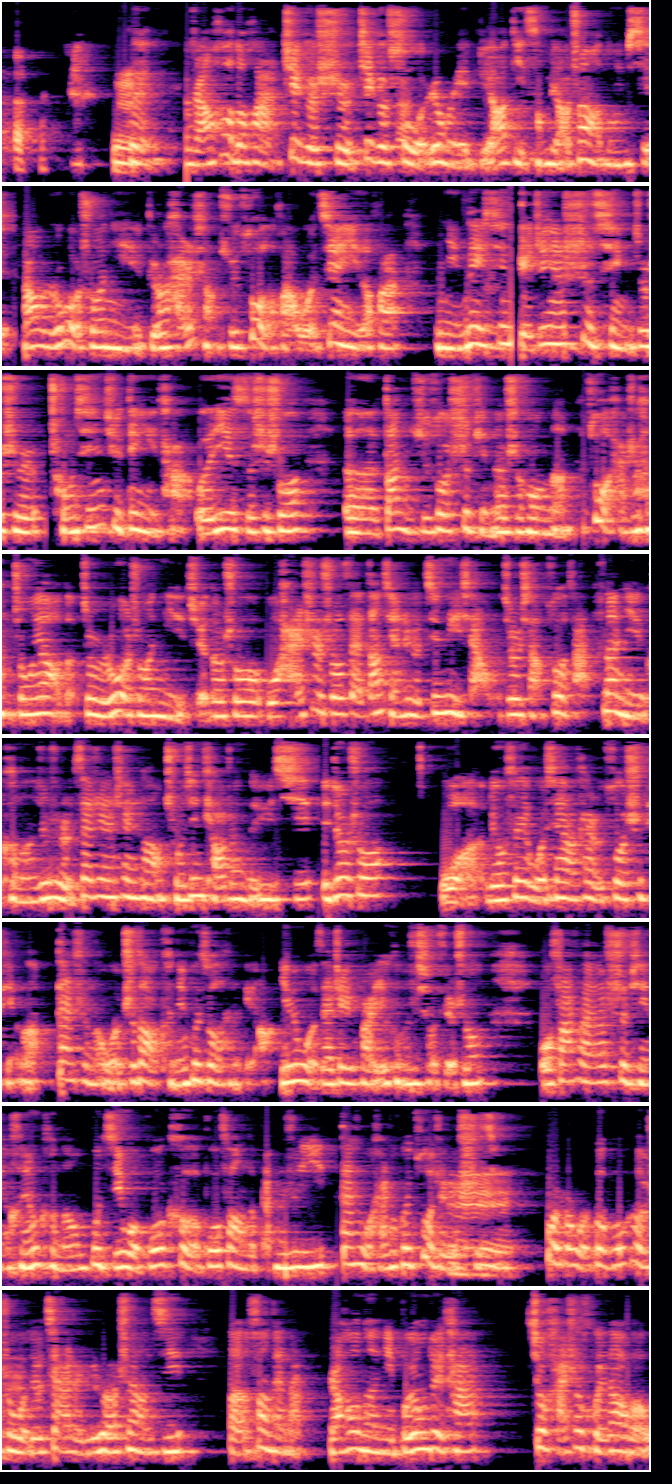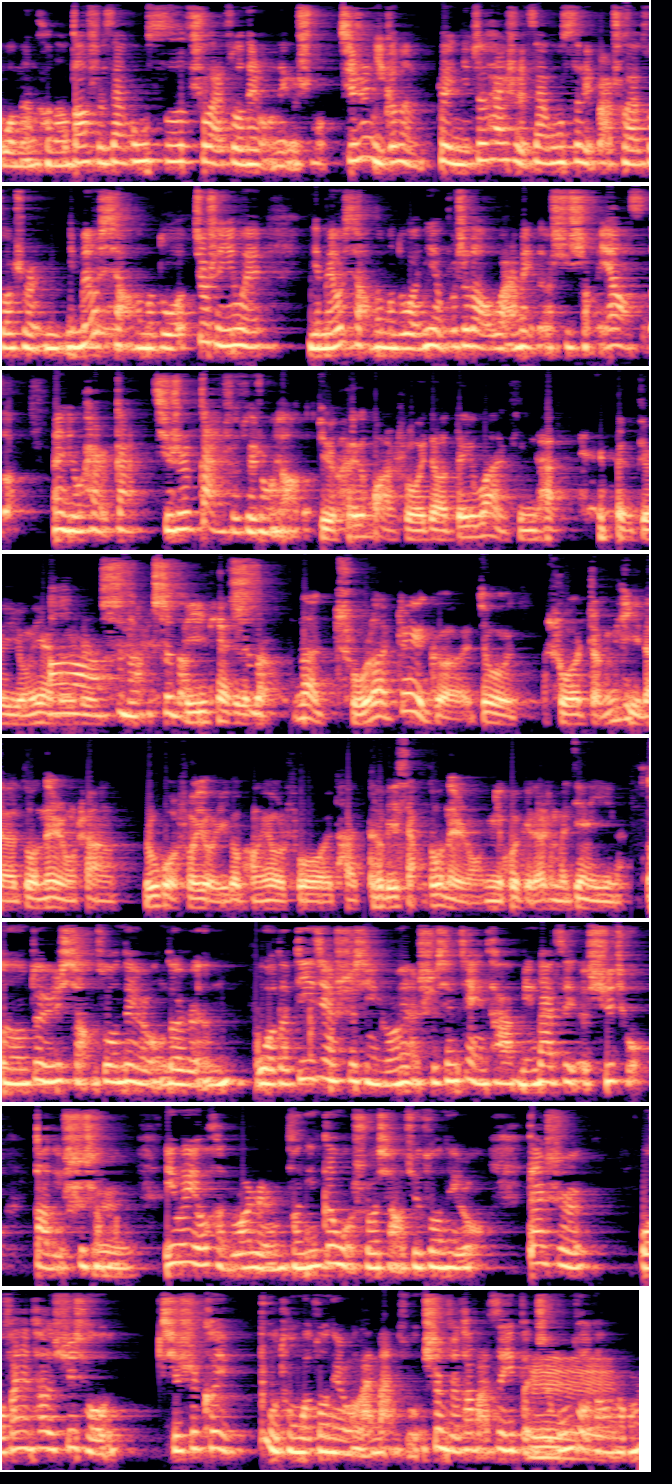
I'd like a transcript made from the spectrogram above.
对，然后的话，这个是这个是我认为比较底层比较重要的东西。然后如果说你比如还是想去做的话，我建议的话，你内心给这件事情就是重新去定义它。我的意思是说，呃，当你去做视频的时候呢，做还是很重要的。就是如果说你觉得说我还是说在当前这个经历下，我就是想做它，那你可能就是在这件事情上重新调整你的预期，也就是说。我刘飞，我现在要开始做视频了，但是呢，我知道肯定会做的很凉，因为我在这一块也可能是小学生，我发出来的视频很有可能不及我播客播放的百分之一，但是我还是会做这个事情，或者说我做播客的时候，我就架着一个摄像机，呃，放在那儿，然后呢，你不用对它，就还是回到了我们可能当时在公司出来做内容那个时候，其实你根本对你最开始在公司里边出来做事，你你没有想那么多，就是因为你没有想那么多，你也不知道完美的是什么样子的。那你就开始干，其实干是最重要的。句黑话说叫 day one 心态，就永远都是是的，是的，第一天是的。那除了这个，就说整体的做内容上，如果说有一个朋友说他特别想做内容，你会给他什么建议呢？嗯，对于想做内容的人，我的第一件事情永远是先建议他明白自己的需求到底是什么，因为有很多人曾经跟我说想要去做内容，但是我发现他的需求。其实可以不通过做内容来满足，甚至他把自己本职工作当中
